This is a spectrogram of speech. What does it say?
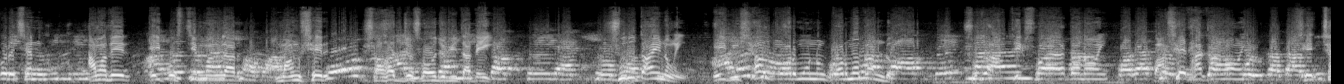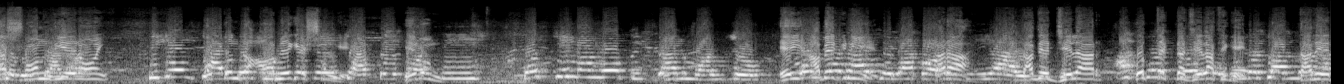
করেছেন আমাদের এই পশ্চিমবাংলার মানুষের সাহায্য সহযোগিতাতেই। শুধু তাই নয় এই বিশাল কর্ম কর্মকাণ্ড শুধু আর্থিক সহায়তা নয় পাশে থাকা নয় স্বেচ্ছাশ্রম দিয়ে নয় অত্যন্ত আবেগের সঙ্গে এবং পশ্চিমবঙ্গ বিজ্ঞান মঞ্চ এই আবেগ নিয়ে তারা তাদের জেলার প্রত্যেকটা জেলা থেকে তাদের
